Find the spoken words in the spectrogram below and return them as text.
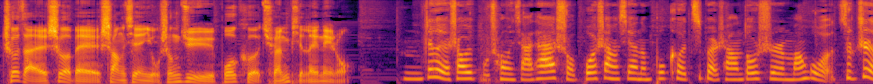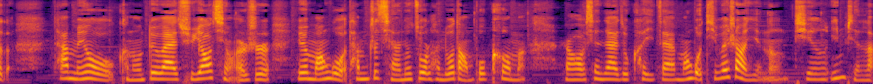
车载设备上线有声剧播客全品类内容。嗯，这个也稍微补充一下，它首播上线的播客基本上都是芒果自制的，它没有可能对外去邀请，而是因为芒果他们之前就做了很多档播客嘛，然后现在就可以在芒果 TV 上也能听音频了。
